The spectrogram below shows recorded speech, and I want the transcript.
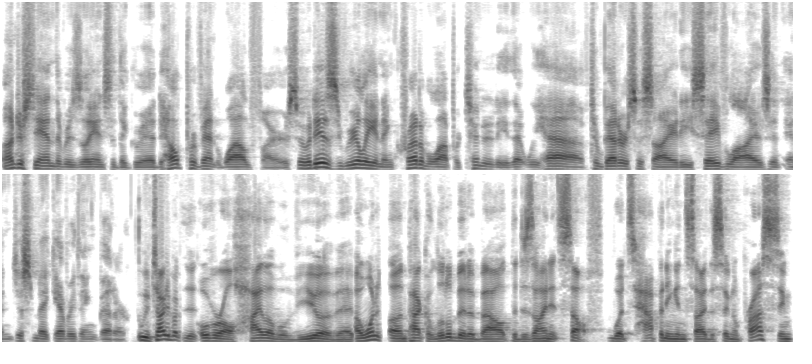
understand the resilience of the grid, help prevent wildfires. So it is really an incredible opportunity that we have to better society, save lives, and, and, just make everything better. We've talked about the overall high level view of it. I want to unpack a little bit about the design itself, what's happening inside the signal processing.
